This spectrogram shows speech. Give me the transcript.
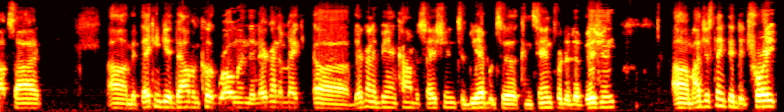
outside. Um, if they can get Dalvin Cook rolling, then they're going to make uh, they're going to be in conversation to be able to contend for the division. Um, I just think that Detroit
